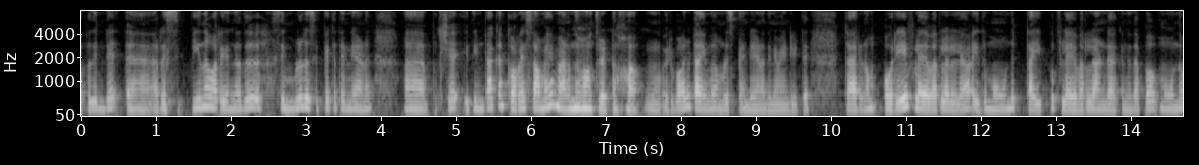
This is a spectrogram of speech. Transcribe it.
അപ്പോൾ ഇതിന്റെ റെസിപ്പി എന്ന് പറയുന്നത് സിമ്പിൾ റെസിപ്പിയൊക്കെ തന്നെയാണ്. പക്ഷേ ഇത് ഉണ്ടാക്കാൻ കുറേ സമയം വേണമെന്ന് മാത്രം കേട്ടോ ഒരുപാട് ടൈം നമ്മൾ സ്പെൻഡ് ചെയ്യണം അതിന് വേണ്ടിയിട്ട്. കാരണം ഒരേ ഫ്ലേവറിലല്ല ഇത് മൂന്ന് ടൈപ്പ് ഫ്ലേവറിലാണ് ഉണ്ടാക്കുന്നത്. അപ്പോൾ മൂന്ന്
